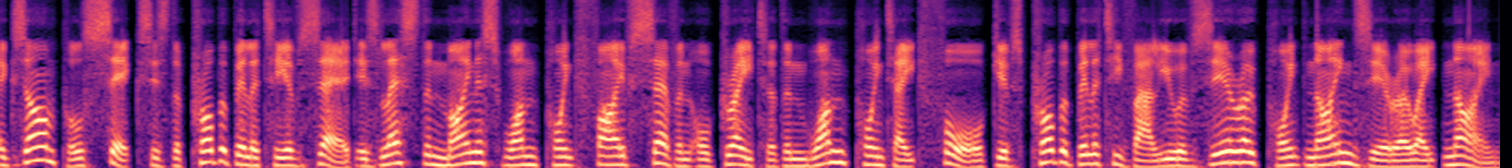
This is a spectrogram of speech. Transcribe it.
Example 6 is the probability of z is less than minus 1.57 or greater than 1.84 gives probability value of 0.9089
